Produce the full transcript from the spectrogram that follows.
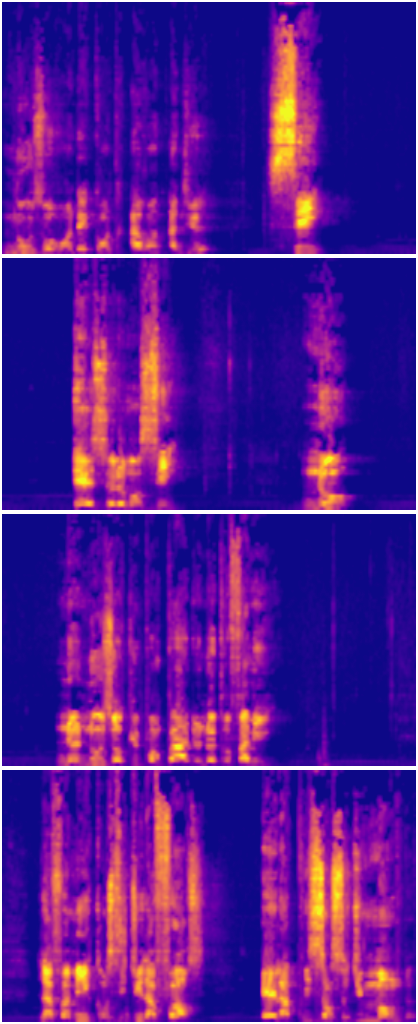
Nous aurons des comptes à rendre à Dieu si, et seulement si, nous ne nous occupons pas de notre famille. La famille constitue la force et la puissance du monde.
